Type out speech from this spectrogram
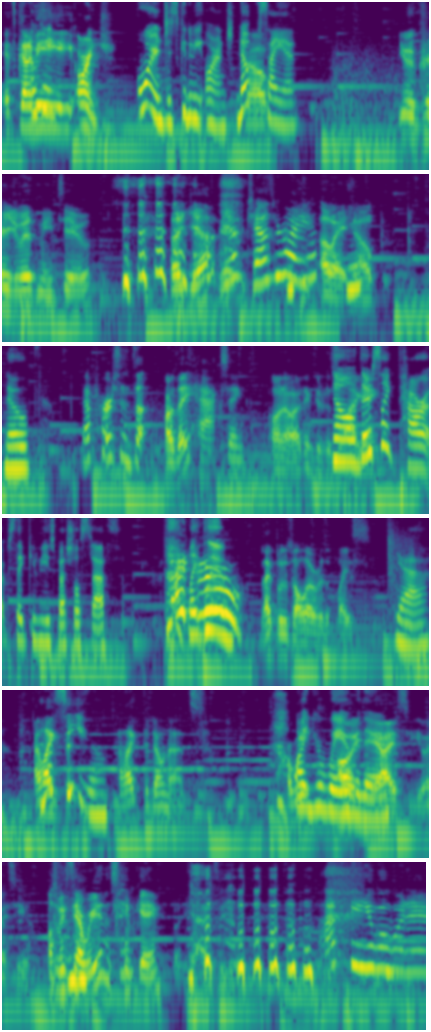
it's gonna be orange. orange. It's gonna be orange. Nope, Nope. cyan. You agreed with me too. like, yep, yep, Chad's right. Yep, Oh wait, nope. Nope. That person's. Are they haxing? Oh no, I think they're just. No, lagging. there's like power ups that give you special stuff. light, light blue. blue. Light blue's all over the place. Yeah. I like see the, you. I like the donuts. Are Oh, you're way oh, over there. Yeah, I see you. I see you. I was gonna say, are we in the same game? But yeah, I see you. I see you over there.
